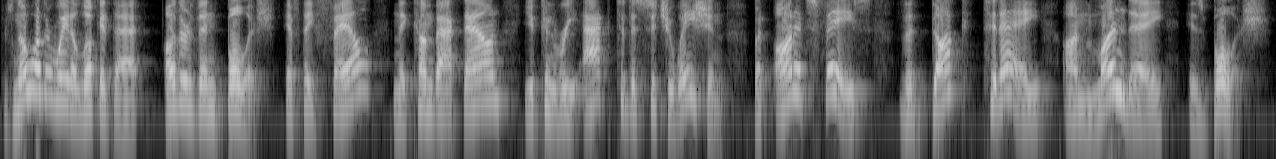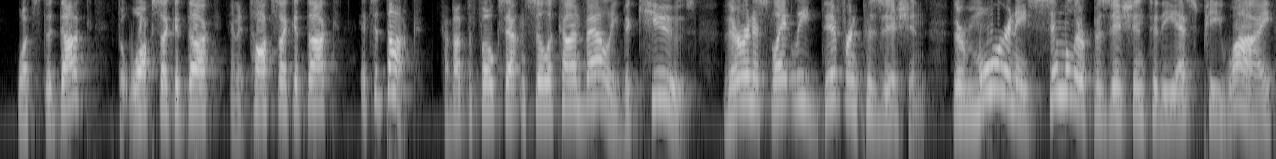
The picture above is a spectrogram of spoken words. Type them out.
There's no other way to look at that other than bullish. If they fail and they come back down, you can react to the situation. But on its face, the duck today on Monday is bullish. What's the duck? If it walks like a duck and it talks like a duck, it's a duck. How about the folks out in Silicon Valley, the Qs? They're in a slightly different position. They're more in a similar position to the SPY.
